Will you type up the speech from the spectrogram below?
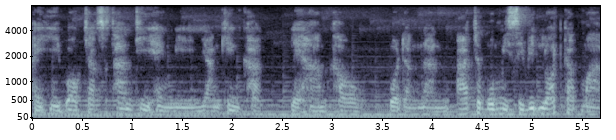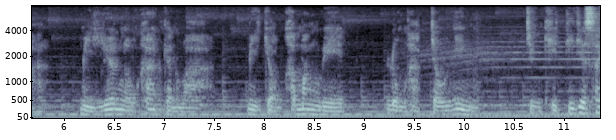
ให้หีบออกจากสถานที่แห่งนี้อย่างเคร่งครัด และห้ามเข้าบ่ดังนั้นอาจจะบ่มีชีวิตรอดกลับมา มีเรื่องเล่าขานกันว่า มีจอมขมังเวทลงหักเจ้ายิ่ง จึงคิดที่จะใช้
